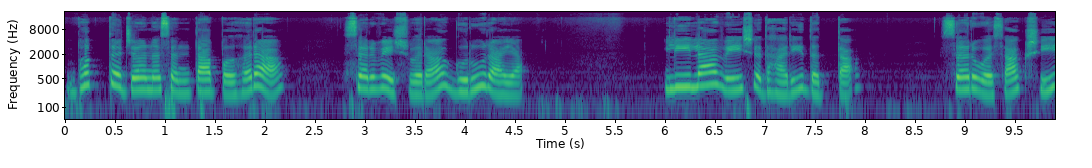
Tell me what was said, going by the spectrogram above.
भक्तजन संतापहरा सर्वेश्वरा गुरुराया. लीला वेशधारी दत्ता. सर्वसाक्षी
